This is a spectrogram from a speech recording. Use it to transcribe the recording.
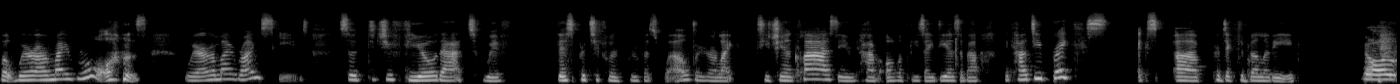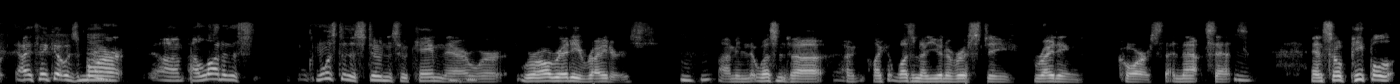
but where are my rules? Where are my rhyme schemes? So did you feel that with this particular group as well, where you're like teaching a class and you have all of these ideas about like how do you break uh, predictability? No, I think it was more um, a lot of this, most of the students who came there Mhm. were were already writers. Mhm. I mean, it wasn't a, a like it wasn't a university writing course in that sense. Mm. And so people,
